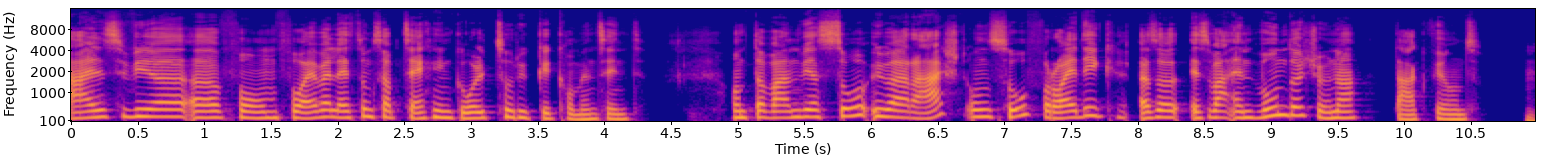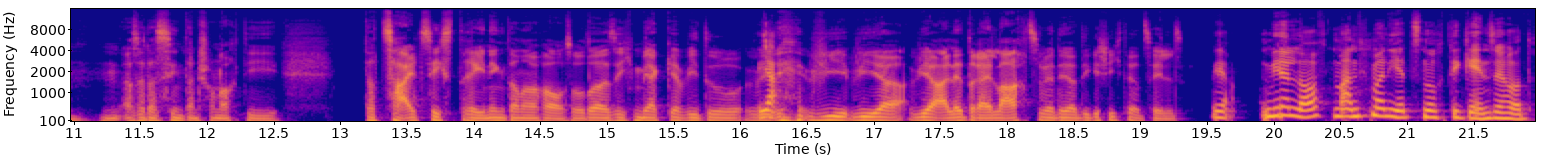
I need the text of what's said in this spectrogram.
als wir äh, vom Feuerwehrleistungsabzeichen in Gold zurückgekommen sind. Und da waren wir so überrascht und so freudig. Also es war ein wunderschöner Tag für uns. Mhm. Also das sind dann schon auch die, da zahlt sich's Training dann auch aus, oder? Also ich merke ja, wie du, wie, ja. wie, wie, wie ihr alle drei lacht, wenn ihr die Geschichte erzählt. Ja, mir läuft manchmal jetzt noch die Gänsehaut.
